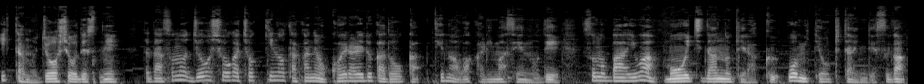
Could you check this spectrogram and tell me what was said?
一旦の上昇ですね。ただその上昇が直近の高値を超えられるかどうかっていうのはわかりませんので、その場合はもう一段の下落を見ておきたいんですが、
